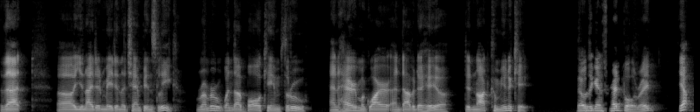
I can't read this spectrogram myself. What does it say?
that uh, United made in the Champions League. Remember when that ball came through and Harry Maguire and David De Gea did not communicate? That was against Red Bull, right? Yep.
